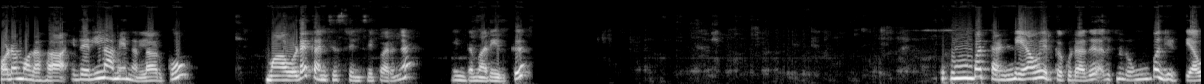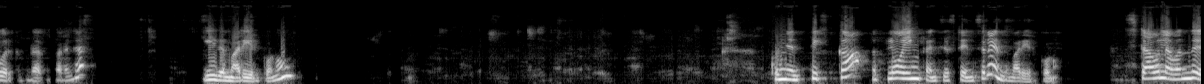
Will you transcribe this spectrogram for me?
கொடமிளகா இது எல்லாமே நல்லா இருக்கும் மாவோட கன்சிஸ்டன்சி பாருங்க. இந்த மாதிரி இருக்கு. ரொம்ப தண்ணியாவும் இருக்கக்கூடாது. அதுக்கு ரொம்ப கெட்டியாவும் இருக்கக்கூடாது பாருங்க. இது மாதிரி இருக்கணும். கொஞ்சம் திக்கா ஃப்ளோயிங் கன்சிஸ்டன்சில இந்த மாதிரி இருக்கணும். ஸ்டவ்ல வந்து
